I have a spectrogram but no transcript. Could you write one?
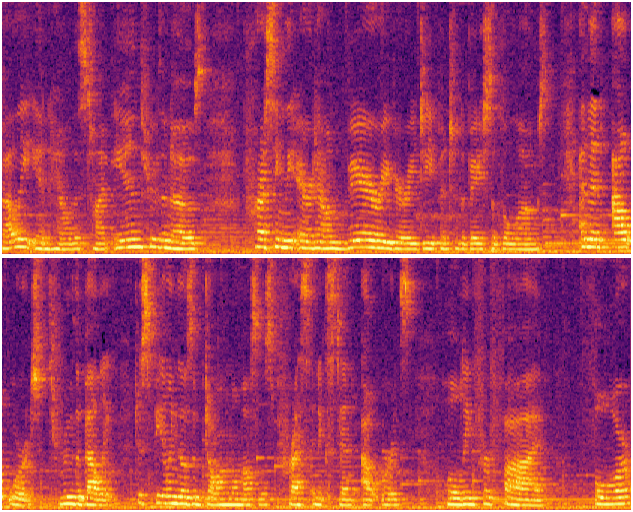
belly inhale this time, in through the nose, pressing the air down very, very deep into the base of the lungs. And then outwards through the belly, just feeling those abdominal muscles press and extend outwards. Holding for five, four,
